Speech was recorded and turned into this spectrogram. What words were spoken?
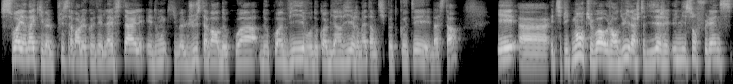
Soit il y en a qui veulent plus avoir le côté lifestyle et donc qui veulent juste avoir de quoi, de quoi vivre, de quoi bien vivre, et mettre un petit peu de côté et basta. Euh, et typiquement, tu vois, aujourd'hui, là, je te disais, j'ai une mission freelance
